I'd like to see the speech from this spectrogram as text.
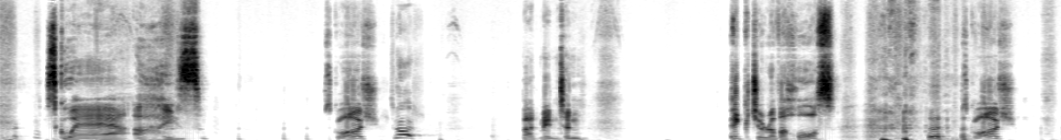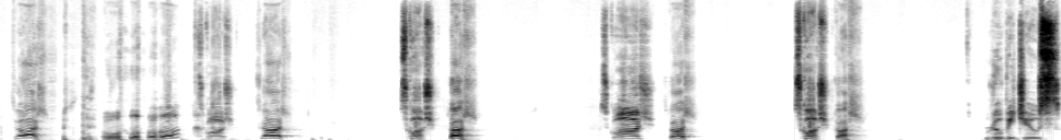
Square eyes. Squash. Squash! Badminton. Picture of a horse. Squash. Squash! Squash. Squash! Squash. Squash! Squash. Squash! Squash. Squash! Ruby juice.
